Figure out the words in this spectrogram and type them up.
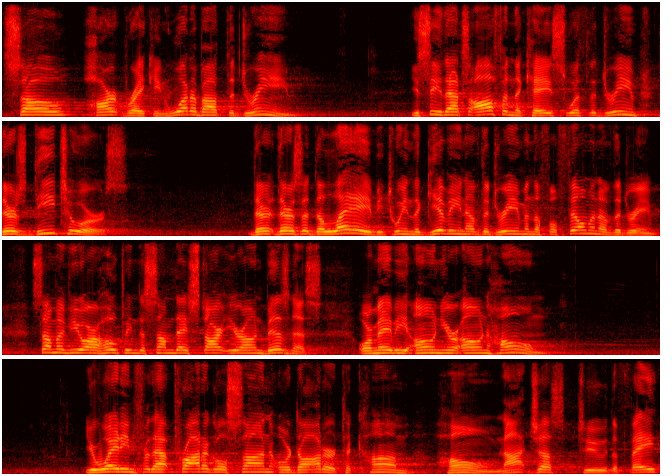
So heartbreaking. What about the dream? You see, that's often the case with the dream. There's detours. There, there's a delay between the giving of the dream and the fulfillment of the dream. Some of you are hoping to someday start your own business or maybe own your own home. You're waiting for that prodigal son or daughter to come home, not just to the faith,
